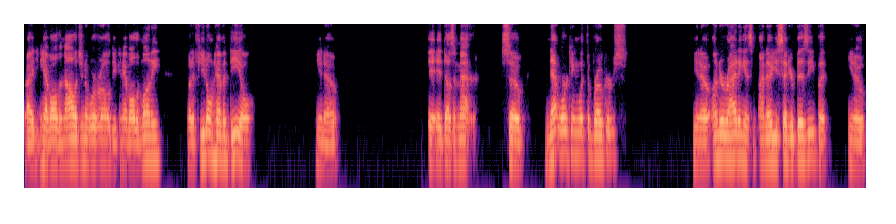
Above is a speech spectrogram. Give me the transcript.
right? You can have all the knowledge in the world, you can have all the money, but if you don't have a deal, you know, it, it doesn't matter. So networking with the brokers, you know, underwriting is, I know you said you're busy, but you know,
